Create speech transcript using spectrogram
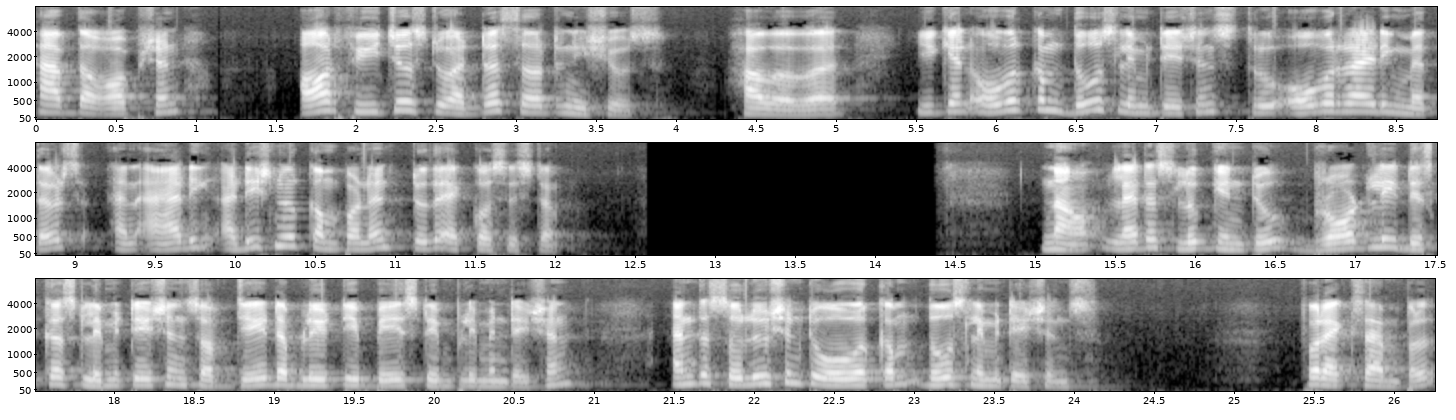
have the option or features to address certain issues. However, you can overcome those limitations through overriding methods and adding additional components to the ecosystem. Now let us look into broadly discussed limitations of JWT based implementation and the solution to overcome those limitations. For example,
